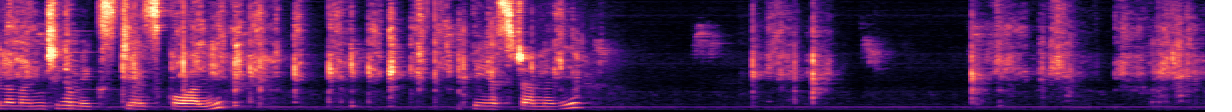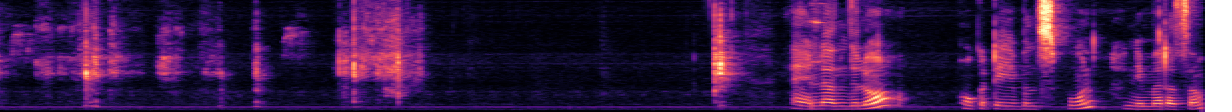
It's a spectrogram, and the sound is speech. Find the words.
ఇలా మంచిగా మిక్స్ చేసుకోవాలి. పేస్ట్ అన్నది. అండ్ అందులో ఒక టేబుల్ స్పూన్ నిమ్మరసం.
